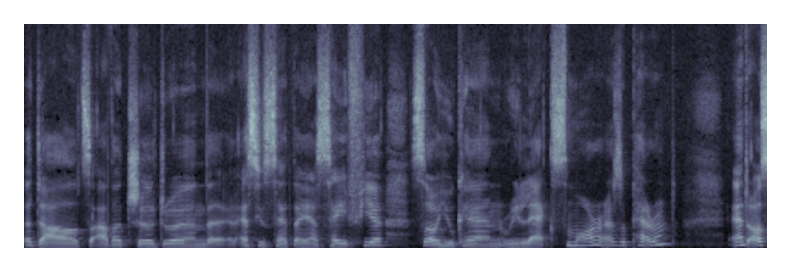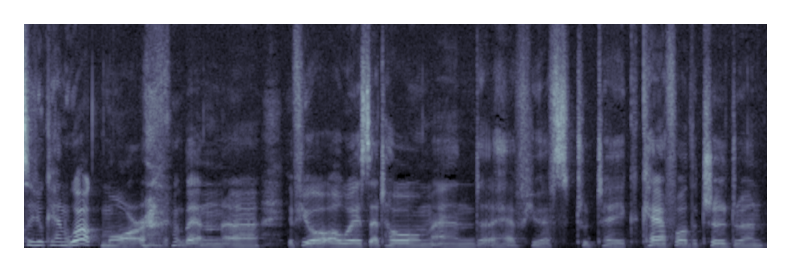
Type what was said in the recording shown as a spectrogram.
adults, other children. As you said, they are safe here, so you can relax more as a parent, and also you can work more than uh, if you're always at home and have you have to take care for the children.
